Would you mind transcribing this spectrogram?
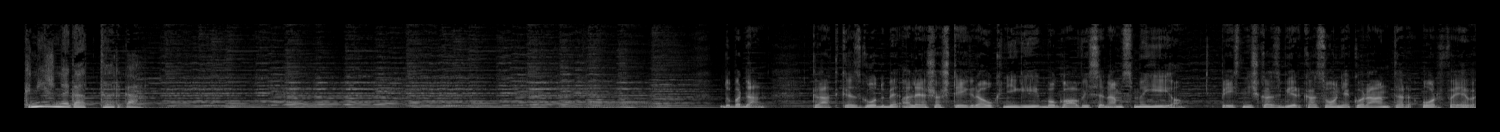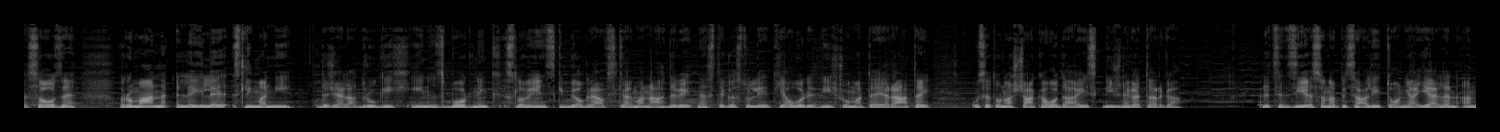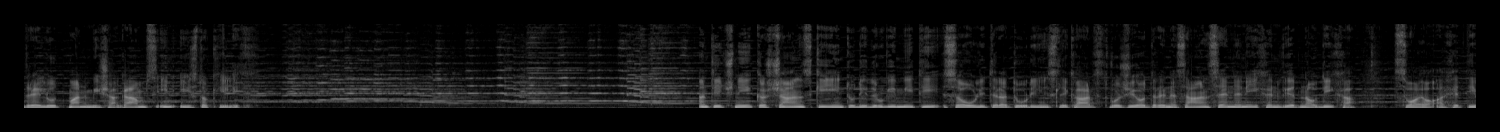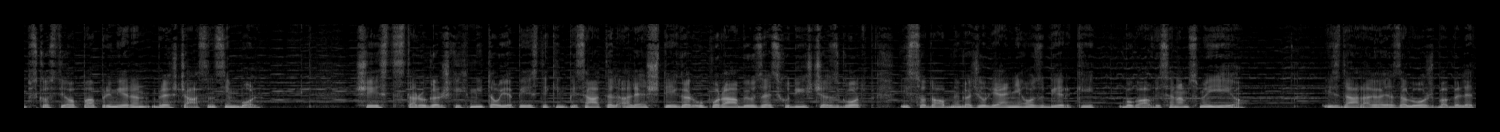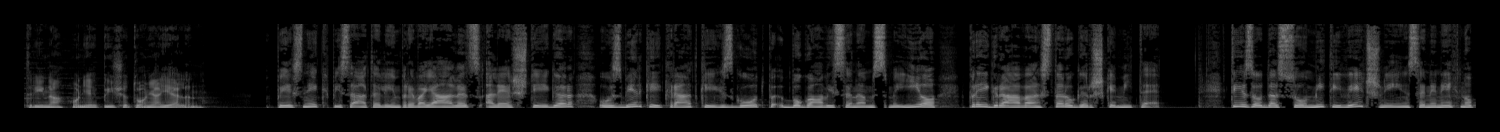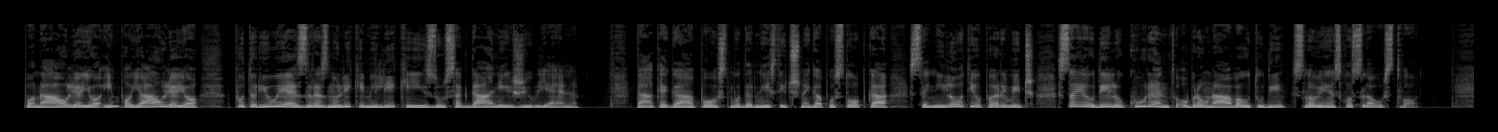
knjižnega trga. Dober dan. Kratke zgodbe Aleša Štegra v knjigi Bogovi se nam smejijo. Pesniška zbirka Sonje Koranter Orfejeve soze, roman Lejle Slimani, Dežela drugih in zbornik slovenski biografski almanah 19. stoletja v uredništvu Mateje Ratej, vse to nas čaka voda iz knjižnega trga. Recenzije so napisali Tonja Jelen, Andrej Lutman, Miša Gams in Isto Kilih. Antični, krščanski in tudi drugi miti so v literaturi in slikarstvu že od renesanse nenehen vir navdiha, svojo arhetipskostjo pa primeren brezčasen simbol. Šest starogrških mitov je pesnik in pisatelj Aleš Tegar uporabil za izhodišče zgodb iz sodobnega življenja v zbirki Bogovi se nam smejijo. Izdala jo je založba Beletrina, o njej piše Tonja Jelen. Pesnik, pisatelj in prevajalec Aleš Teger v zbirki kratkih zgodb Bogovi se nam smejijo preigrava starogrške mite. Tezo, da so miti večni in se nenehno ponavljajo in pojavljajo, potrjuje z raznolikimi liki iz vsakdanjih življenj. Takega postmodernističnega postopka se ni lotil prvič, saj je v delu Kurent obravnaval tudi slovensko slovstvo.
